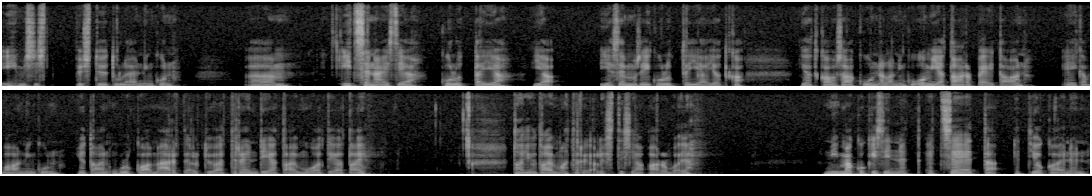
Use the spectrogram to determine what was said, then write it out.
ihmisistä pystyy tulemaan niin kuin, ö, itsenäisiä kuluttajia ja, ja semmoisia kuluttajia, jotka, jotka osaa kuunnella niin kuin omia tarpeitaan, eikä vaan niin kuin jotain ulkoa määriteltyä trendiä tai muotia tai, tai jotain materialistisia arvoja. Niin mä kokisin, että, että se, että, että jokainen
